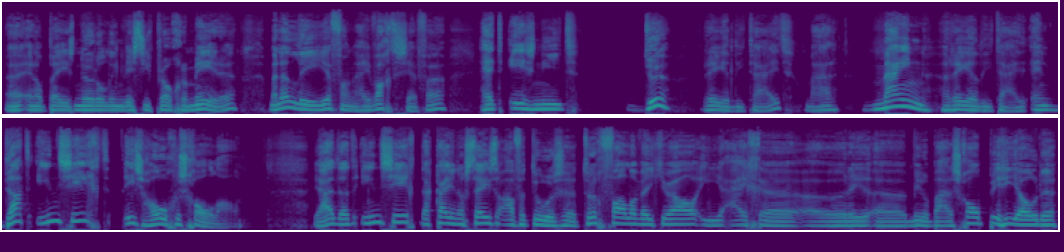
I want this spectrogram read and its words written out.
eh, NLP is neurolinguistisch programmeren. Maar dan leer je van, hey, wacht eens even. Het is niet de realiteit, maar mijn realiteit. En dat inzicht is hogeschool al. Ja, dat inzicht, daar kan je nog steeds af en toe eens eh, terugvallen, weet je wel, in je eigen eh, eh, middelbare schoolperiode,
